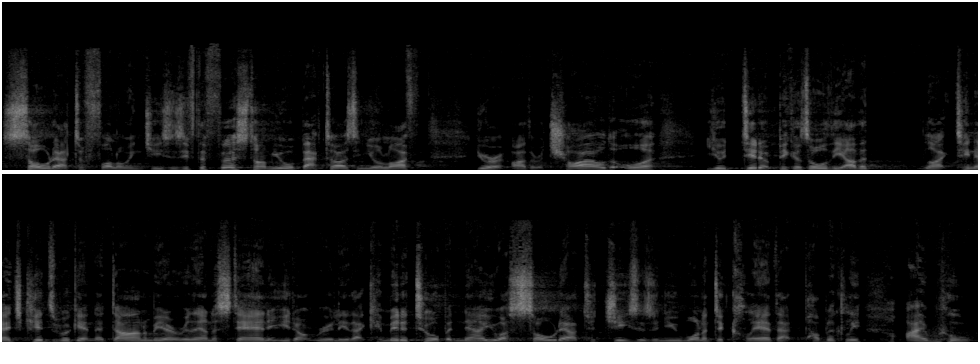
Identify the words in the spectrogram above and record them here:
sold out to following Jesus, if the first time you were baptized in your life, you're either a child or you did it because all the other like teenage kids were getting it done and we don't really understand it, you don't really that committed to it, but now you are sold out to Jesus and you want to declare that publicly, I will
